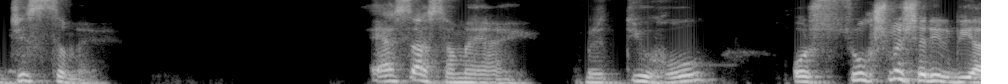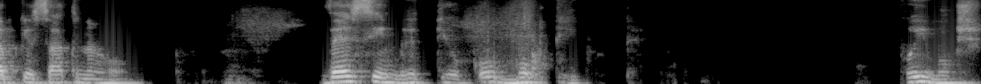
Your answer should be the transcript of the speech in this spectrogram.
जिस समय ऐसा समय आए, मृत्यु हो और सूक्ष्म शरीर भी आपके साथ ना हो, वैसी मृत्यु को मुक्ति बोलते कोई मोक्ष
